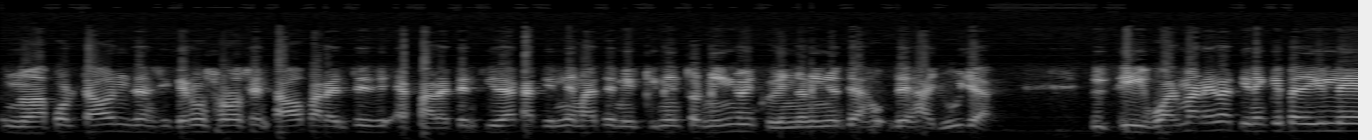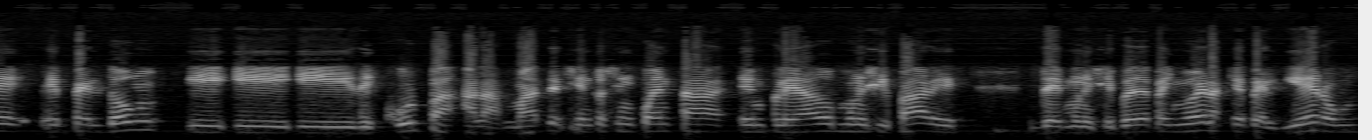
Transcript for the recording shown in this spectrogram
no, ha- aportado ni tan siquiera un solo centavo para, ente- para esta entidad que atiende más de 1.500 niños, incluyendo niños de, de Jayuya. De igual manera tiene que pedirle eh, perdón y, y, y disculpas a las más de 150 empleados municipales del municipio de Peñuelas que perdieron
